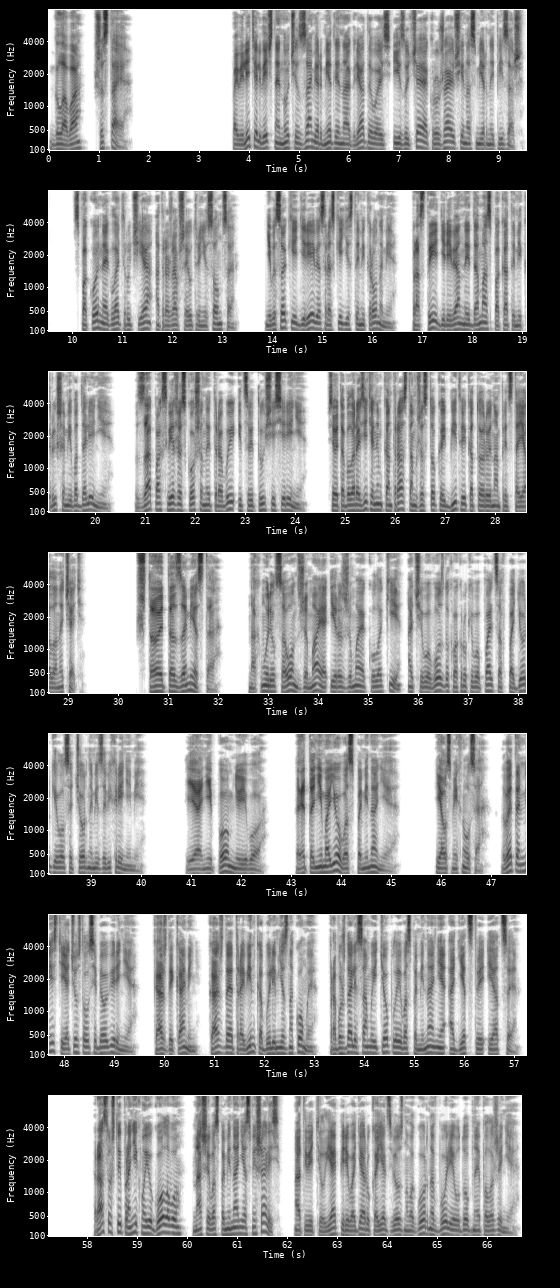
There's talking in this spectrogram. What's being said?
Глава шестая Повелитель Вечной Ночи замер, медленно оглядываясь и изучая окружающий нас мирный пейзаж. Спокойная гладь ручья, отражавшая утреннее солнце, невысокие деревья с раскидистыми кронами, простые деревянные дома с покатыми крышами в отдалении, запах свежескошенной травы и цветущей сирени. Все это было разительным контрастом жестокой битве, которую нам предстояло начать. «Что это за место?» Нахмурился он, сжимая и разжимая кулаки, отчего воздух вокруг его пальцев подергивался черными завихрениями. «Я не помню его. Это не мое воспоминание». Я усмехнулся. В этом месте я чувствовал себя увереннее. Каждый камень, каждая травинка были мне знакомы, пробуждали самые теплые воспоминания о детстве и отце. «Раз уж ты проник в мою голову, наши воспоминания смешались», — ответил я, переводя рукоять звездного горна в более удобное положение.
